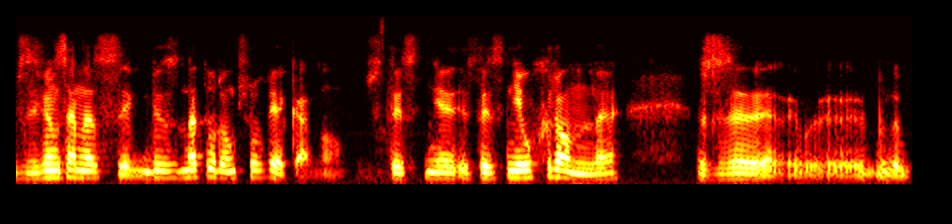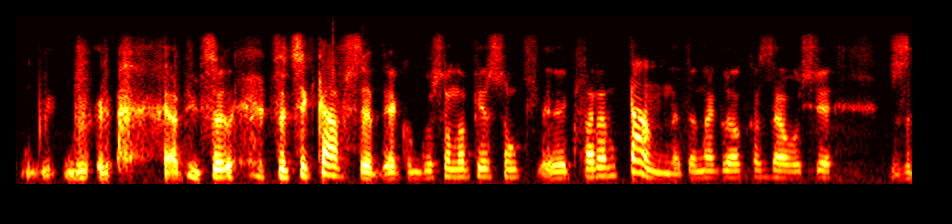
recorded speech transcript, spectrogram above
związana z, jakby z naturą człowieka, no. że to jest, nie, to jest nieuchronne, że a i co, co ciekawsze, jak ogłoszono pierwszą k- kwarantannę, to nagle okazało się, że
